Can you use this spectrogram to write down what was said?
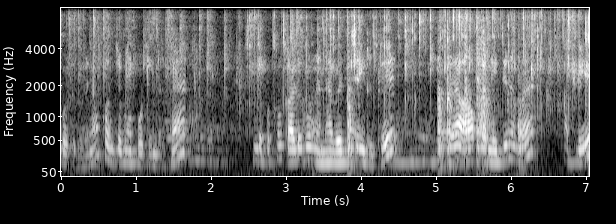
போட்டுக்க கொஞ்சமாக போட்டுருக்கேன் இந்த பக்கம் கடுகும் நல்லா வெடிச்சுன்னு இருக்குது இதை ஆஃப் பண்ணிவிட்டு நம்ம அப்படியே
